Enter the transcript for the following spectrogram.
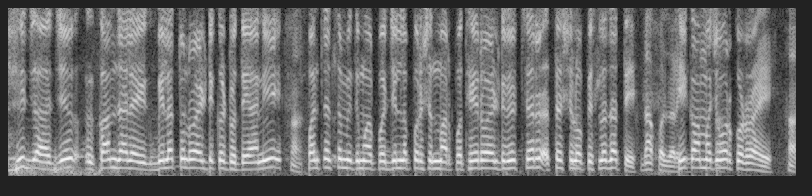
हे ज- जे काम झाले आहे बिलातून रॉयल्टी कट होते आणि पंचायत समिती मार्फत जिल्हा परिषद मार्फत हे रॉयल्टी सर तहसील ऑफिसला जाते. दाखवा जरा. हे कामाचे वर्क ऑर्डर आहे. हां.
